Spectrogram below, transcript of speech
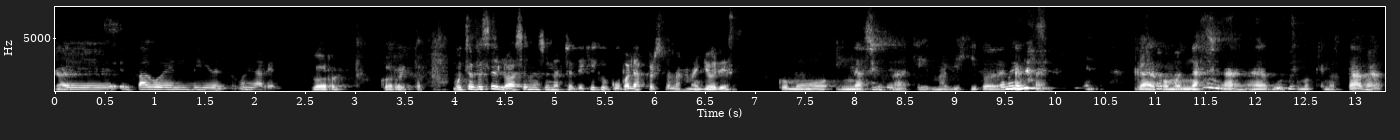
eh, el pago del dividendo con el arriendo. Correcto, correcto. Muchas veces lo hacen, es una estrategia que ocupan las personas mayores, como Ignacio, ¿ah? que es más viejito de la casa. Claro, como Ignacio, ¿ah? último que no estaba,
